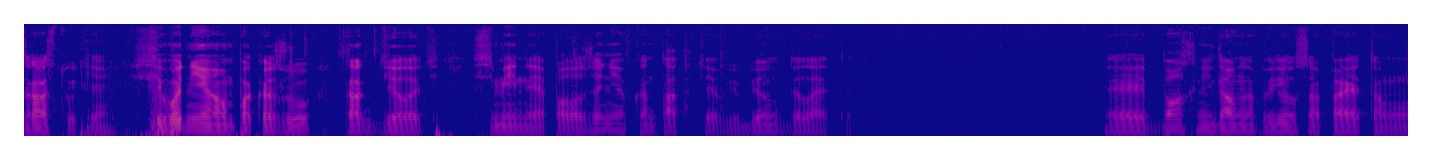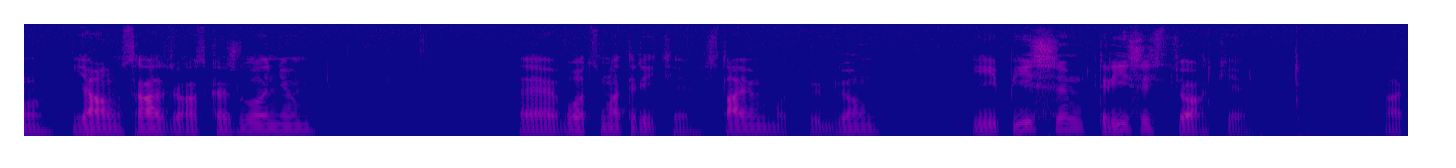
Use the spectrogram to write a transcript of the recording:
Здравствуйте! Сегодня я вам покажу, как делать семейное положение ВКонтакте влюблен в Deleted. Э, Бах недавно появился, поэтому я вам сразу расскажу о нем. Э, вот смотрите, ставим вот влюблен и пишем три шестерки. Вот,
